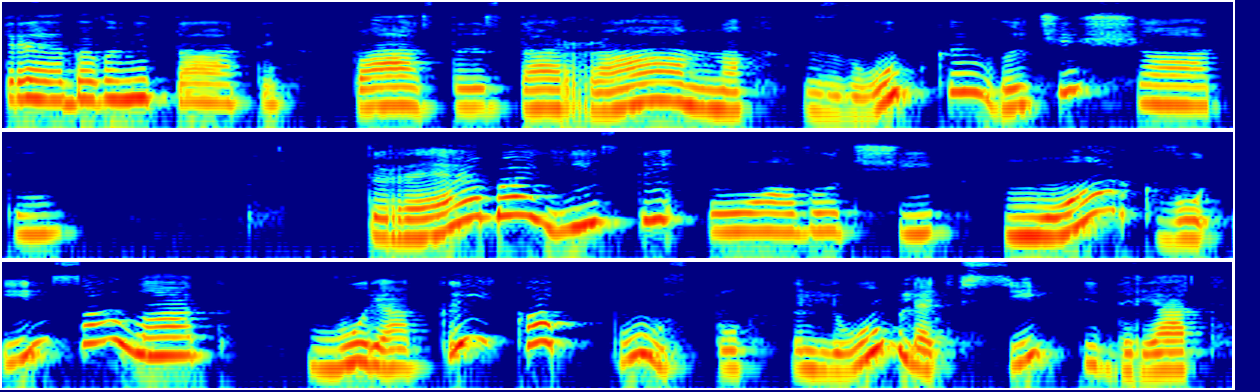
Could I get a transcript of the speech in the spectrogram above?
треба вимітати, пастою старанно зубки вичищати. Треба їсти овочі, моркву і салат, буряки й капусту люблять всі підряд.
